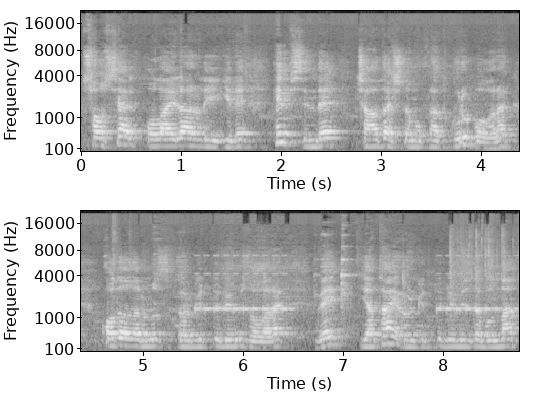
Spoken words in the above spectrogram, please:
sosyal olaylarla ilgili hepsinde Çağdaş Demokrat Grup olarak odalarımız, örgütlülüğümüz olarak ve yatay örgütlülüğümüzde bulunan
